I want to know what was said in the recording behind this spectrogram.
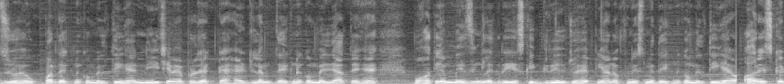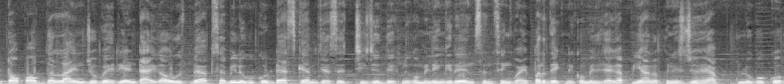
जो है ऊपर देखने को मिलती है। नीचे में प्रोजेक्टर हेडलैम्प देखने को मिल जाते हैं। बहुत ही अमेजिंग लग रही है इसकी ग्रिल जो है पियानो फिनिश में देखने को मिलती है और इसके टॉप ऑफ़ द लाइन जो वेरियंट आएगा, उसमें आप सभी लोगों को डेस्क कैम जैसे चीज़ें देखने को मिलेंगी रेन सेंसिंग वाइपर देखने को मिल जाएगा पियानो फिनिश जो है आप लोगों को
